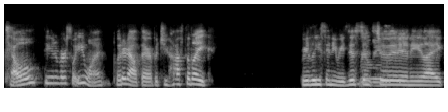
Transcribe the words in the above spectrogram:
tell the universe what you want, put it out there, but you have to like release any resistance release. to it, any like,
